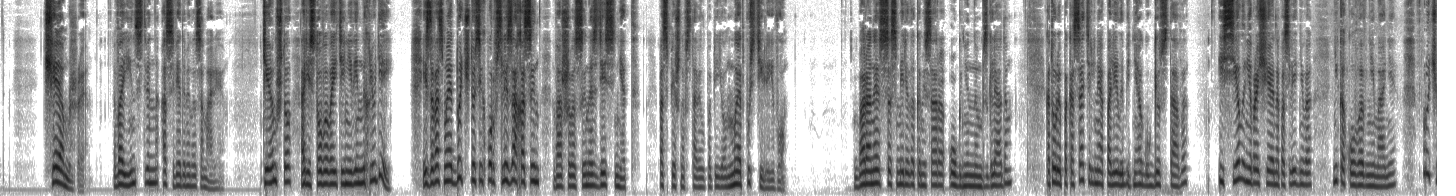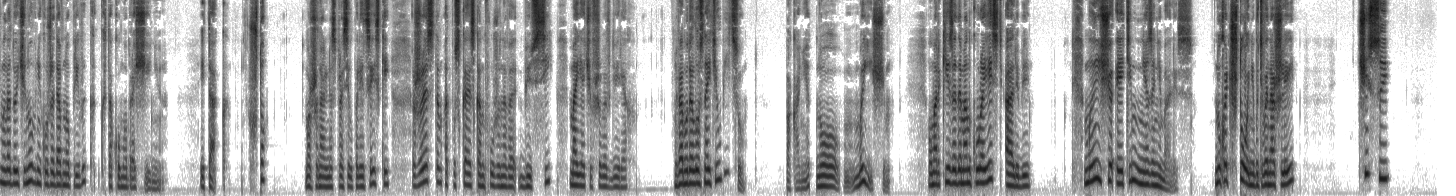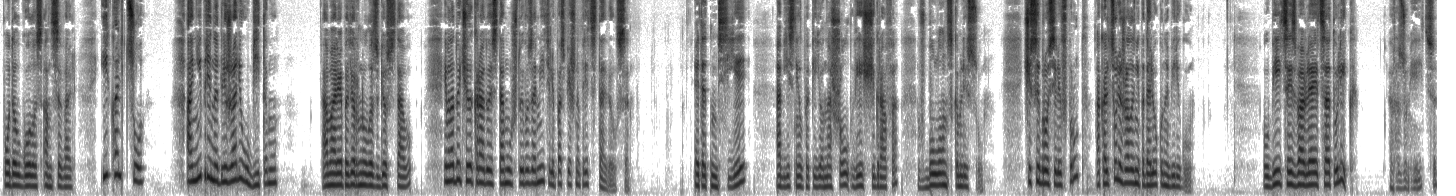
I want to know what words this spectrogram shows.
«Чем же?» — воинственно осведомила Самария. «Тем, что арестовываете невинных людей. Из-за вас моя дочь до сих пор в слезах, а сын... Вашего сына здесь нет, — поспешно вставил Папион. Мы отпустили его. Баронесса смирила комиссара огненным взглядом, который по касательной опалила беднягу Гюстава, и села, не обращая на последнего никакого внимания. Впрочем, молодой чиновник уже давно привык к такому обращению. «Итак, что?» машинально спросил полицейский, жестом отпуская сконфуженного Бюсси, маячившего в дверях. — Вам удалось найти убийцу? — Пока нет, но мы ищем. У маркиза де Манкура есть алиби. Мы еще этим не занимались. Ну, хоть что-нибудь вы нашли? — Часы, — подал голос Ансеваль, — и кольцо. Они принадлежали убитому. — Амалия повернулась к Гюставу, и молодой человек, радуясь тому, что его заметили, поспешно представился. «Этот мсье, — объяснил Папион, — нашел вещи графа в Булонском лесу. Часы бросили в пруд, а кольцо лежало неподалеку на берегу. Убийца избавляется от улик. Разумеется.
